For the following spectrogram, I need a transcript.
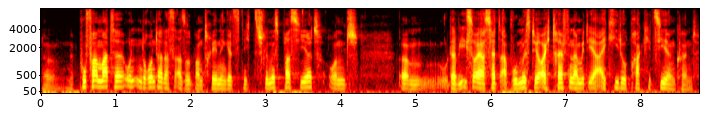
eine Puffermatte unten drunter, dass also beim Training jetzt nichts Schlimmes passiert und oder wie ist euer Setup? Wo müsst ihr euch treffen, damit ihr Aikido praktizieren könnt?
